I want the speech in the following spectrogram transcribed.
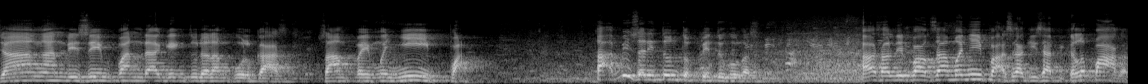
Jangan disimpan daging itu dalam kulkas sampai menyipat. Tak bisa dituntut pintu kulkas. Asal dipaksa menyipak sekaki sapi kelepak.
